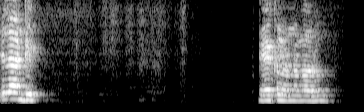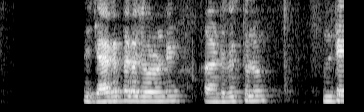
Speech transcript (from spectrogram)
ఇలాంటి రేఖలు ఉన్నవారు జాగ్రత్తగా చూడండి. అలాంటి వ్యక్తులు ఉంటే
